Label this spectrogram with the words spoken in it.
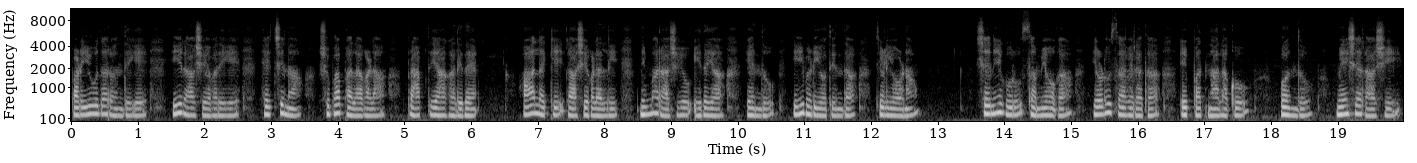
ಪಡೆಯುವುದರೊಂದಿಗೆ ಈ ರಾಶಿಯವರಿಗೆ ಹೆಚ್ಚಿನ ಶುಭ ಫಲಗಳ ಪ್ರಾಪ್ತಿಯಾಗಲಿದೆ. ಆ ಲಕ್ಕಿ ರಾಶಿಗಳಲ್ಲಿ ನಿಮ್ಮ ರಾಶಿಯು ಇದೆಯಾ ಎಂದು ಈ ವಿಡಿಯೋದಿಂದ ತಿಳಿಯೋಣ. ಶನಿ ಗುರು ಸಂಯೋಗ ಎರಡು ಸಾವಿರದ ಇಪ್ಪತ್ತ್ನಾಲ್ಕು ಒಂದು ಮೇಷರಾಶಿ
